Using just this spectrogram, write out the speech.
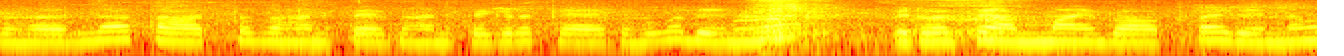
ගහලා තාත්තා ගහන්න පෑ ගහන්න පෑ කියලා කෑ ගහුවා දෙන්න. ඊට පස්සේ අම්මයි බාප්පයි දෙන්නම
